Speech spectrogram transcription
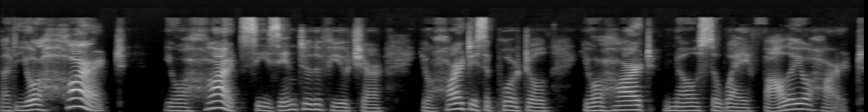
but your heart, your heart sees into the future. Your heart is a portal. Your heart knows the way. Follow your heart.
